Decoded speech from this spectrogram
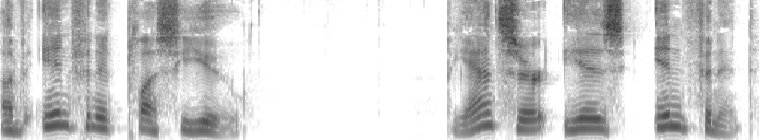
of infinite plus you? The answer is infinite.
